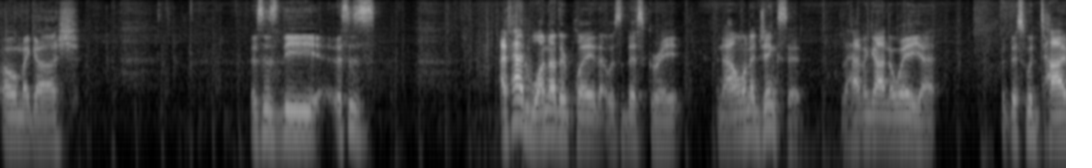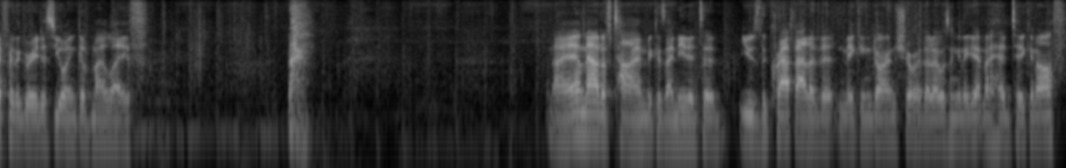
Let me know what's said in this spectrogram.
Oh my gosh. This is the... This is... I've had one other play that was this great. And I don't want to jinx it. I haven't gotten away yet. But this would tie for the greatest yoink of my life. And I am out of time because I needed to use the crap out of it, making darn sure that I wasn't going to get my head taken off.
